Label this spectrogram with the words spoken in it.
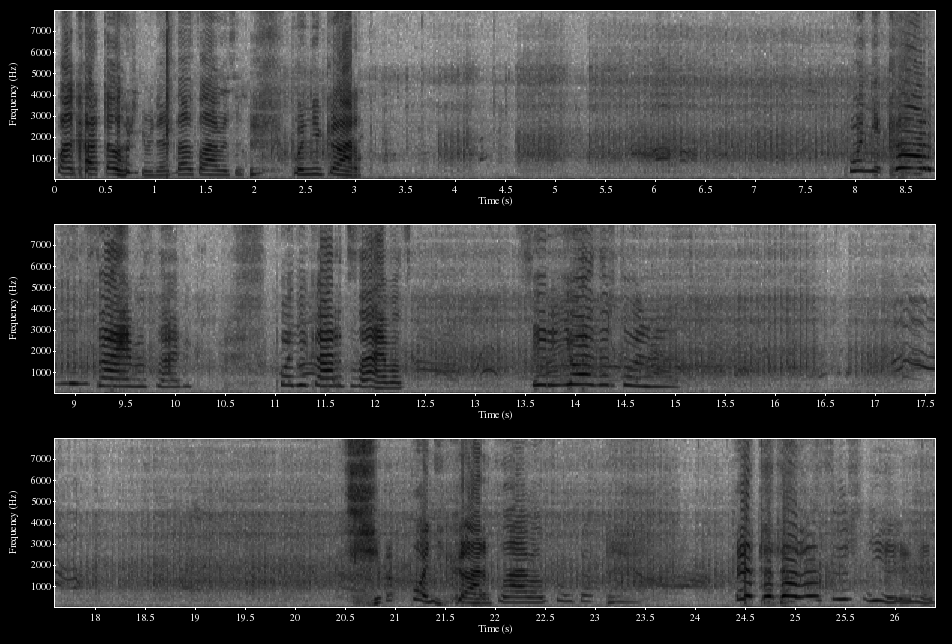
Пока, Таушка, блядь, на самом деле. Блин, Саймос нафиг. Поникарт, Саймос. Серьезно, что ли? блин? Чё? Поникарт, Саймос, сука. Это даже смешнее, блядь,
